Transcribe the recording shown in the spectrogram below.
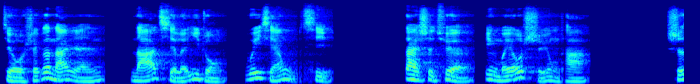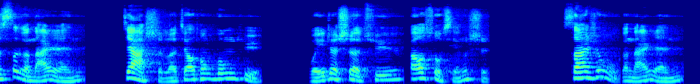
九十个男人。拿起了一种危险武器，但是却并没有使用它。十四个男人驾驶了交通工具，围着社区高速行驶。三十五个男人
